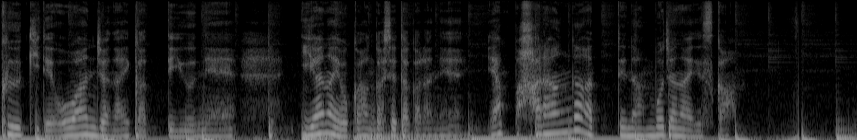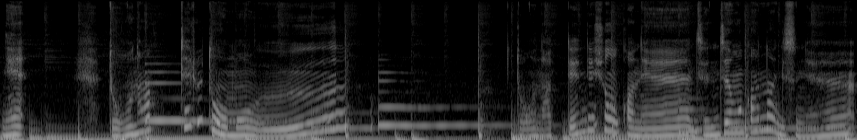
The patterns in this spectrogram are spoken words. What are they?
空気で終わんじゃないかっていうね嫌な予感がしてたからねやっぱ波乱があってなんぼじゃないですか。ね。どうなってると思う？ってんでしょうかね。全然わかんないですね。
